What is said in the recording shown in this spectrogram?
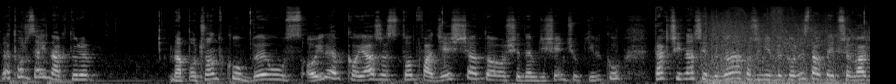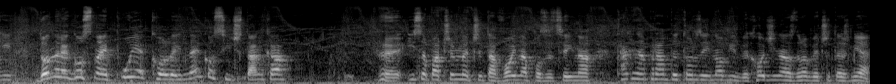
dla Torzejna, który na początku był, o ile kojarzę, 120 do 70 kilku. Tak czy inaczej, wygląda to, że nie wykorzystał tej przewagi. Don Regu snajpuje kolejnego siege tanka I zobaczymy, czy ta wojna pozycyjna tak naprawdę Torzejnowi wychodzi na zdrowie, czy też nie.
